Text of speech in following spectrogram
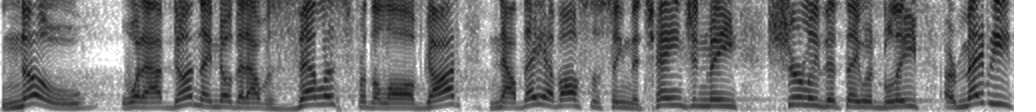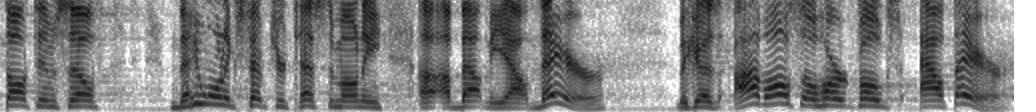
know what I've done. They know that I was zealous for the law of God. Now they have also seen the change in me. Surely that they would believe. Or maybe he thought to himself, they won't accept your testimony uh, about me out there because I've also hurt folks out there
